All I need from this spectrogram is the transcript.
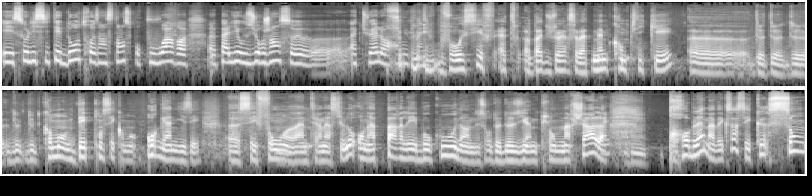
et solliciter d'autres instances pour pouvoir euh, pallier aux urgences euh, actuelles en, en Ukraine. Il faut aussi être, euh, bah, ça va être même compliqué euh, de, de- de- de- de comment dépenser, comment organiser euh, ces fonds euh, internationaux. On a parlé beaucoup dans une sorte de deuxième plan Marshall. Problème avec ça, c'est que sans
